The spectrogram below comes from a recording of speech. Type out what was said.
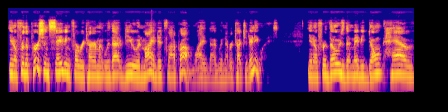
you know, for the person saving for retirement with that view in mind, it's not a problem. Why I would never touch it anyways. You know, for those that maybe don't have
